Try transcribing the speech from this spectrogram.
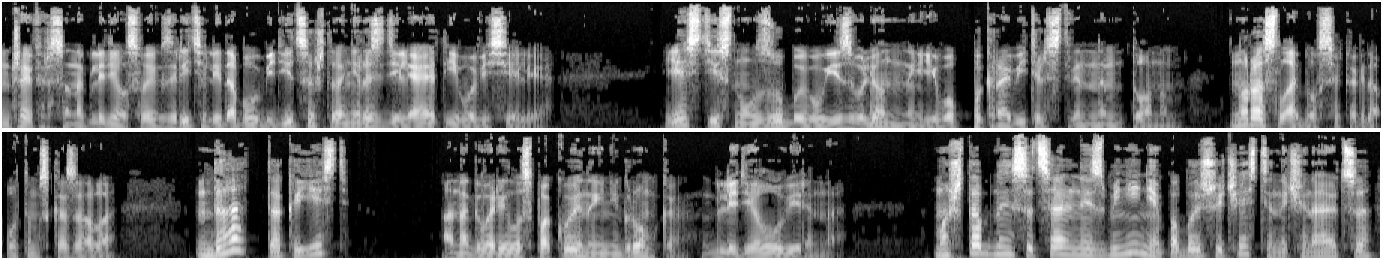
Джефферсон оглядел своих зрителей, дабы убедиться, что они разделяют его веселье. Я стиснул зубы, уязвленный его покровительственным тоном но расслабился, когда Отом сказала «Да, так и есть». Она говорила спокойно и негромко, глядела уверенно. Масштабные социальные изменения по большей части начинаются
